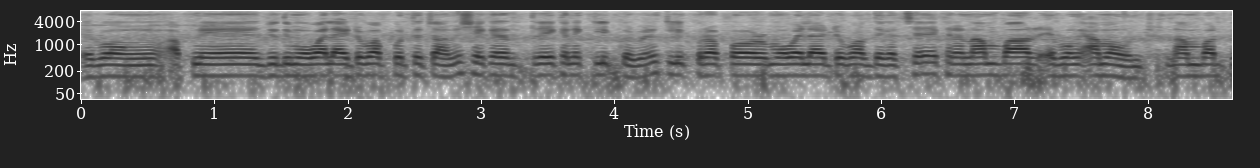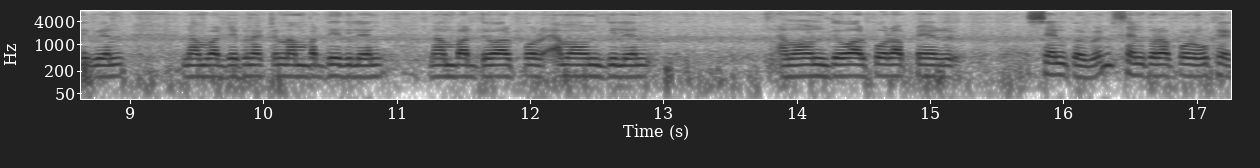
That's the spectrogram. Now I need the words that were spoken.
এবং আপনি যদি মোবাইল আইটপ আপ করতে চান, সেক্ষেত্রে এখানে ক্লিক করবেন। ক্লিক করার পর মোবাইল আইটপ আপ দেখাচ্ছে। এখানে নাম্বার এবং অ্যামাউন্ট নাম্বার দিবেন। নাম্বার যে কোনো একটা নাম্বার দিয়ে দিলেন। নাম্বার দেওয়ার পর অ্যামাউন্ট দিলেন। অ্যামাউন্ট দেওয়ার পর আপনার সেন্ড করবেন। সেন্ড করার পর ওকে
